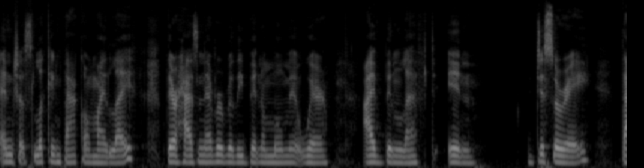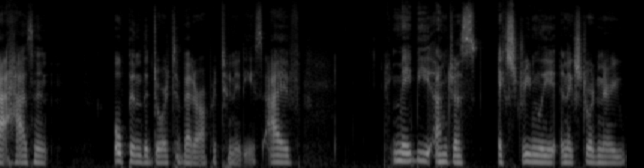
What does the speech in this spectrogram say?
and just looking back on my life, there has never really been a moment where I've been left in disarray that hasn't opened the door to better opportunities. I've maybe I'm just extremely and extraordinary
